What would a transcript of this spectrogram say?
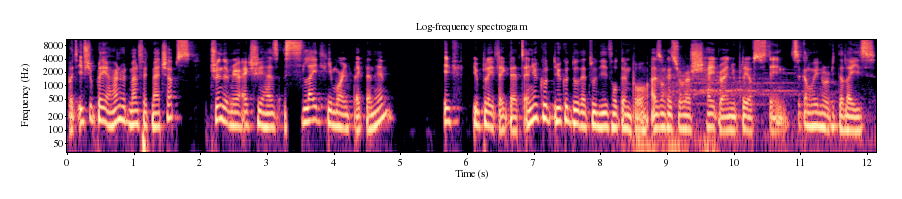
But if you play 100 Malphite matchups, Tryndamere actually has slightly more impact than him. If you play it like that. And you could you could do that with lethal tempo, as long as you rush Hydra and you play off sustain. Second Wind revitalize.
